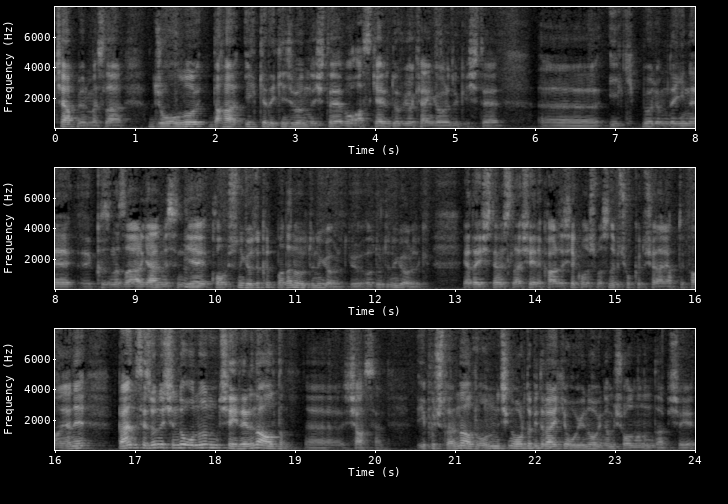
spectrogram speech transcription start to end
şey yapmıyorum mesela Joel'u daha ilk ya da ikinci bölümde işte bu askeri dövüyorken gördük işte e, ilk bölümde yine e, kızına zarar gelmesin diye komşusunu gözü kırpmadan öldüğünü gördük, öldürdüğünü gördük. Ya da işte mesela şeyle kardeşle konuşmasında bir çok kötü şeyler yaptık falan. Yani ben sezon içinde onun şeylerini aldım e, şahsen. İpuçlarını aldım. Onun için orada bir de belki oyunu oynamış olmanın da bir şeyi.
